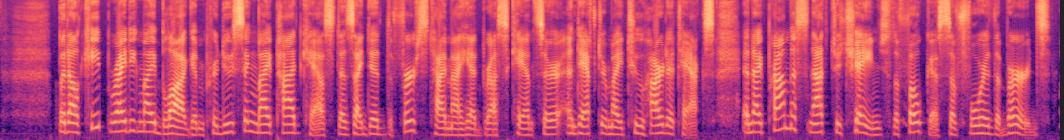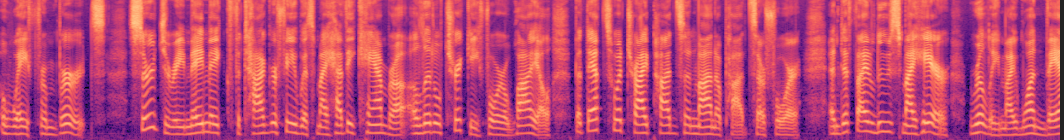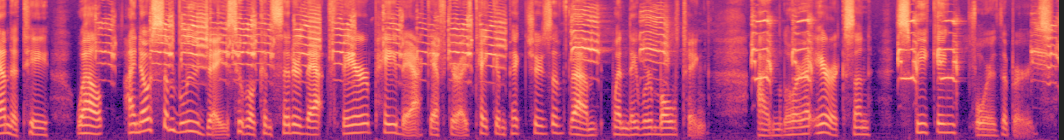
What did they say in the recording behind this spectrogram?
But I'll keep writing my blog and producing my podcast as I did the first time I had breast cancer and after my two heart attacks. And I promise not to change the focus of For the Birds away from birds. Surgery may make photography with my heavy camera a little tricky for a while, but that's what tripods and monopods are for. And if I lose my hair, really my one vanity, well, I know some blue jays who will consider that fair payback after I've taken pictures of them when they were molting. I'm Laura Erickson, speaking for the birds.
